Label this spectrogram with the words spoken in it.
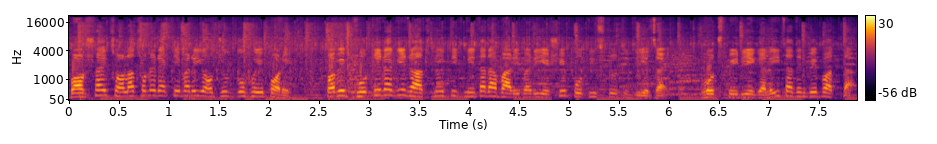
বর্ষায় চলাচলের একেবারেই অযোগ্য হয়ে পড়ে। তবে ভোটের আগে রাজনৈতিক নেতারা বাড়ি বাড়ি এসে প্রতিশ্রুতি দিয়ে যায়। ভোট পেরিয়ে গেলেই তাদের বেপাত্তা।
